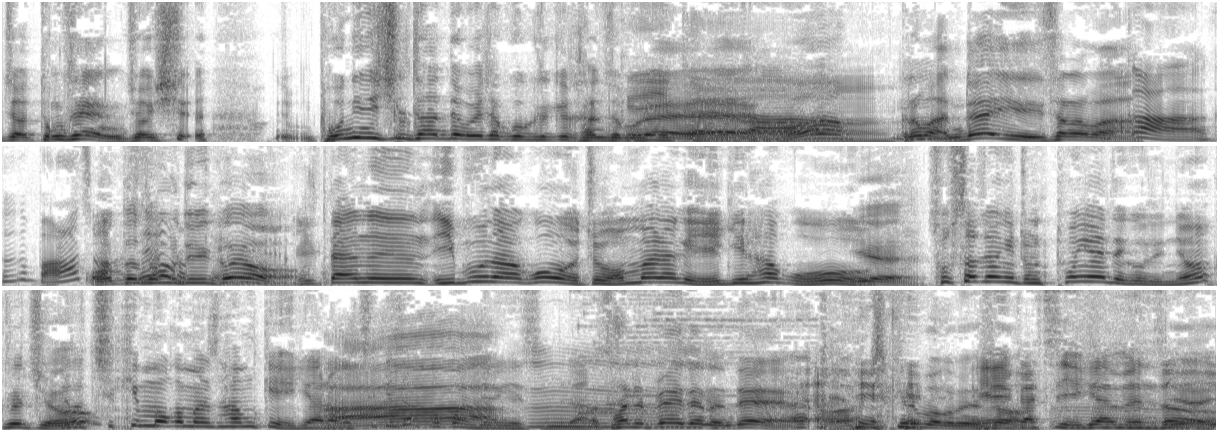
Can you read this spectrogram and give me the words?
저, 동생, 저, 시, 본인이 싫다는데 왜 자꾸 그렇게 간섭을 해? 어? 그러면 안 돼, 이 사람아. 그러니까 그거 말하지 어떤. 드릴까요? 일단은 이분하고 좀 원만하게 얘기를 하고 예. 속사정이 좀 통해야 되거든요. 그렇죠. 그래서 치킨 먹으면서 함께 얘기하라고 아. 치킨 상품권 드리겠습니다. 아, 살을 빼야 되는데, 아, 치킨을 먹으면서. 예, 같이 얘기하면서 예,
